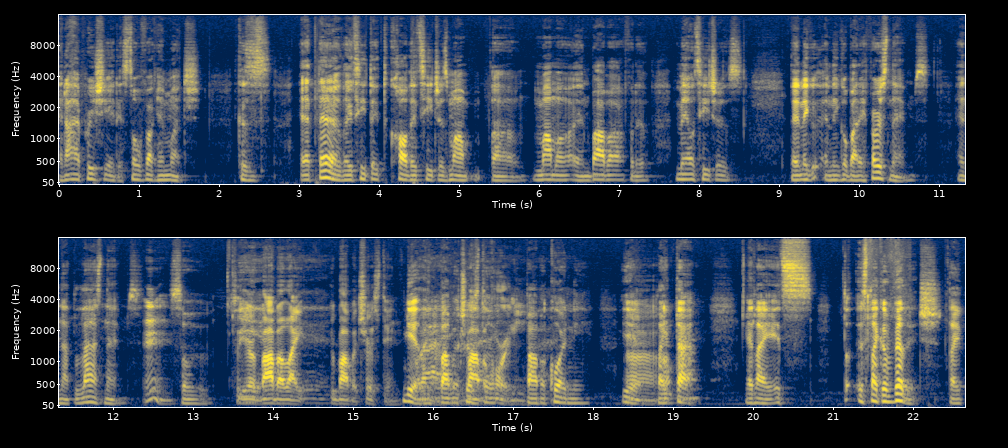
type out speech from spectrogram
and I appreciate it so fucking much, cause at there they teach they call their teachers mom, uh, mama and baba for the male teachers, then they go, and they go by their first names and not the last names. So So you're a Baba like you're Baba Tristan. yeah, Right. like Baba Tristan, Courtney. Baba Courtney, yeah, Uh, like okay. that, and like it's it's like a village. Like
